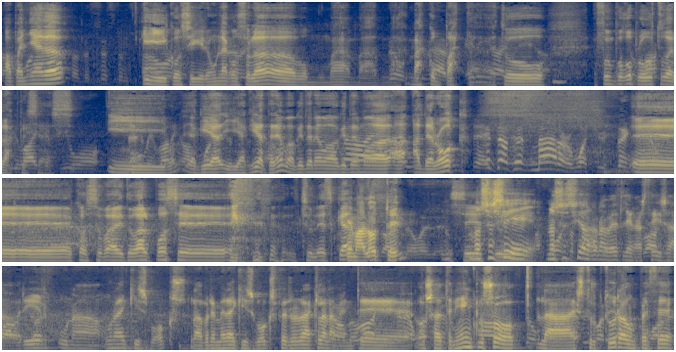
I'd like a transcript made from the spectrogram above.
apañada y consiguieron una consola más, más, compacta. Esto fue un poco producto de las prisas. Y, aquí, y aquí la tenemos, aquí tenemos, aquí tenemos a, The Rock eh, con su habitual pose chulesca. De malote no, sé si, no sé si alguna vez llegasteis a abrir una, una, Xbox, la primera Xbox, pero era claramente. O sea, tenía incluso la estructura de un PC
